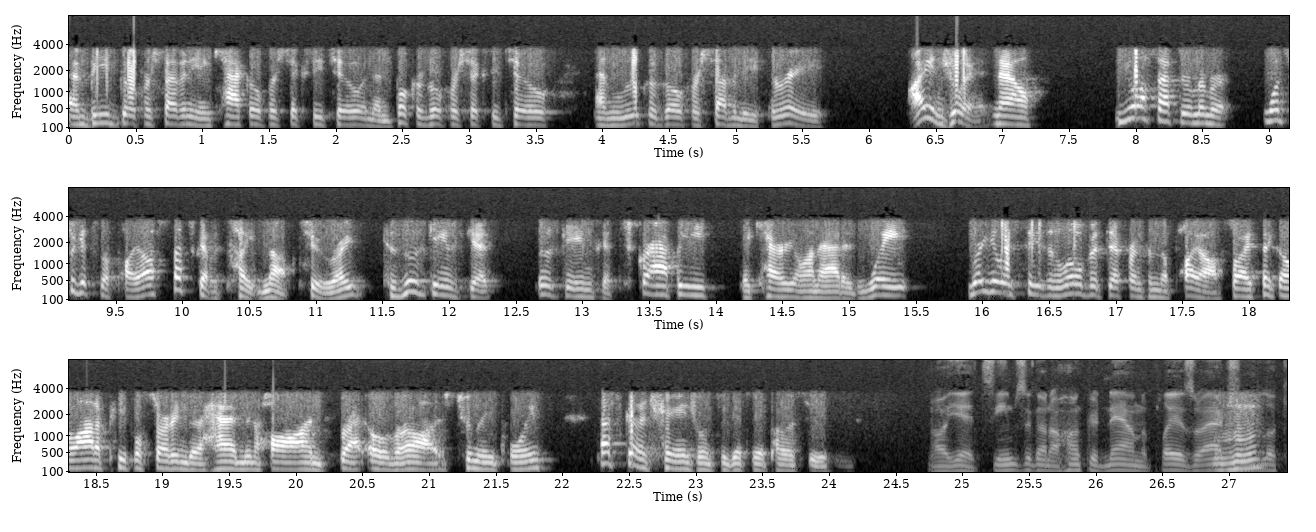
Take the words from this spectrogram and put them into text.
Embiid go for 70 and KAT go for 62, and then Booker go for 62 and Luka go for 73. I enjoy it. Now, you also have to remember once we get to the playoffs, that's got to tighten up too, right? Because those games get those games get scrappy. They carry on added weight regular season a little bit different than the playoffs. So I think a lot of people starting to hem and haw and fret over, oh, there's too many points. That's going to change once we get to the postseason. Oh yeah, teams are going to hunker down. The players will actually mm-hmm. look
